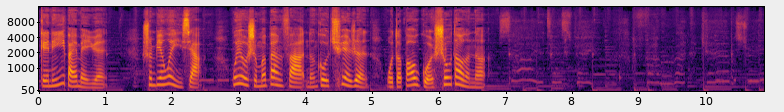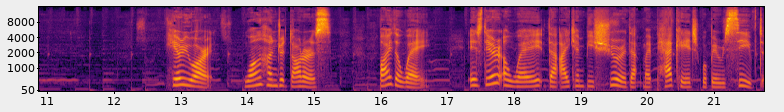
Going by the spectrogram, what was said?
给您一百美元。顺便问一下，我有什么办法能够确认我的包裹收到了呢？Here you are, one hundred dollars. By the way, is there a way that I can be sure that my package will be received?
